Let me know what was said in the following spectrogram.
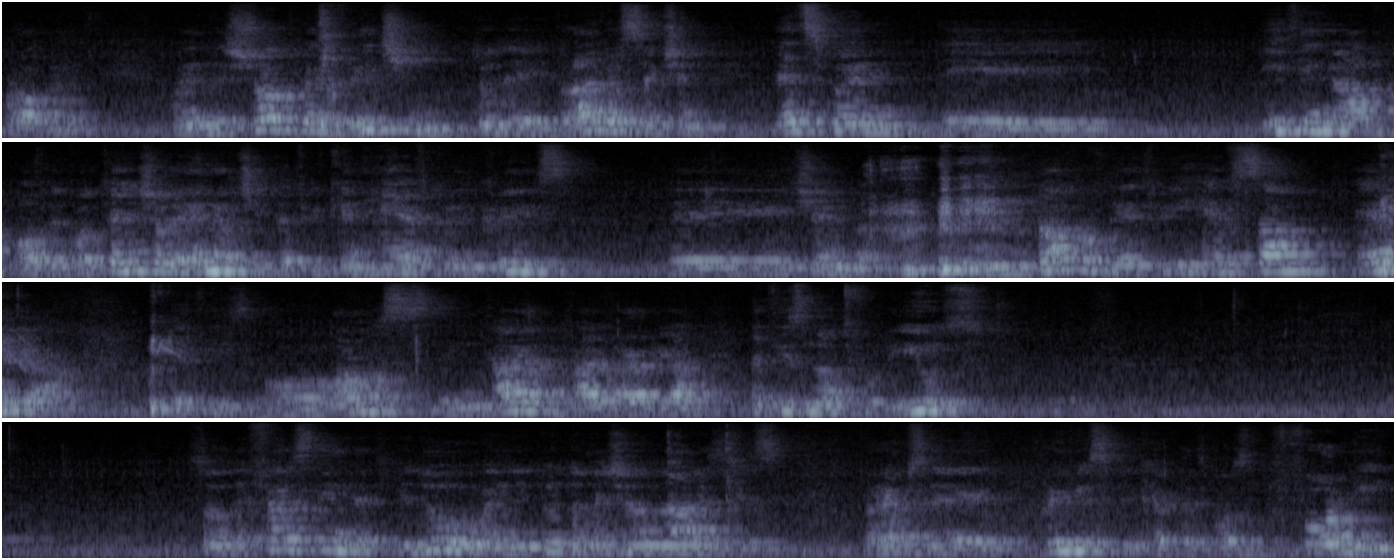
problem. When the shock wave reaching to the driver section, that's when the eating up of the potential energy that we can have to increase the chamber. On top of that, we have some area or almost the entire driver area, that is not fully used. So the first thing that you do when you do dimensional analysis, perhaps the previous speaker that was before me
